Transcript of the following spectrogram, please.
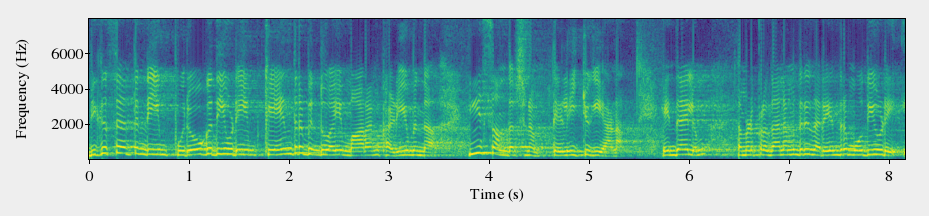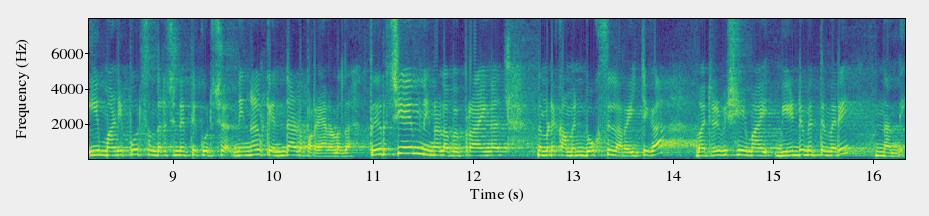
വികസനത്തിന്റെയും പുരോഗതിയുടെയും കേന്ദ്ര ബിന്ദുവായി മാറാൻ കഴിയുമെന്ന് ഈ സന്ദർശനം തെളിയിക്കുകയാണ്. എന്തായാലും നമ്മുടെ പ്രധാനമന്ത്രി നരേന്ദ്രമോദിയുടെ ഈ മണിപ്പൂർ സന്ദർശനത്തെക്കുറിച്ച് നിങ്ങൾക്ക് എന്താണ് പറയാനുള്ളത്? തീർച്ചയായും നിങ്ങളുടെ അഭിപ്രായങ്ങൾ നമ്മുടെ കമന്റ് ബോക്സിൽ അറിയിക്കുക. മറ്റൊരു വിഷയമായി വീണ്ടും എത്തും വരെ നന്ദി.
